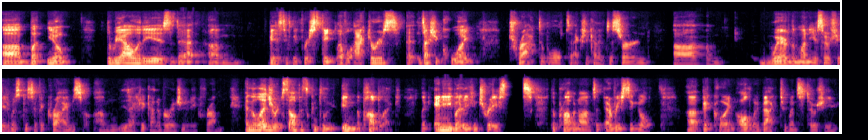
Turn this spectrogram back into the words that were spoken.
Um, but you know, the reality is that um, basically for state level actors, uh, it's actually quite tractable to actually kind of discern um, where the money associated with specific crimes um, is actually kind of originating from. And the ledger itself is completely in the public. Like anybody can trace the provenance of every single uh, Bitcoin all the way back to when Satoshi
